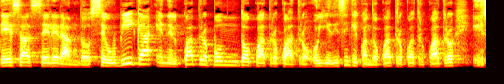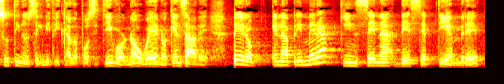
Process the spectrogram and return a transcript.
desacelerando. Se ubica en el 4.44. Oye, dicen que cuando 444 eso tiene un significado positivo, ¿no? Bueno, quién sabe. Pero en la primera quincena de septiembre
